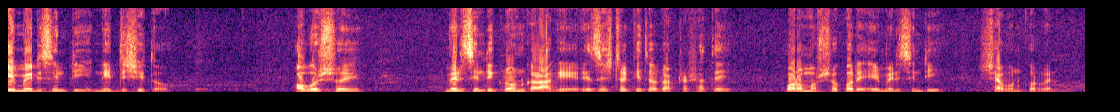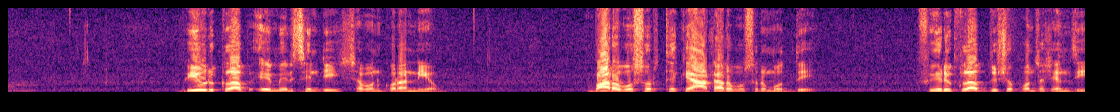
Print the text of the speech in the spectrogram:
এই মেডিসিনটি নির্দেশিত। অবশ্যই মেডিসিনটি গ্রহণ করার আগে রেজিস্টারকৃত ডাক্তার সাথে পরামর্শ করে এই মেডিসিনটি সেবন করবেন। পিওর ক্লাব এই মেডিসিনটি সেবন করার নিয়ম। বারো বছর থেকে আঠারো বছরের মধ্যে ফিউর ক্লাব দুশো পঞ্চাশ এমজি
